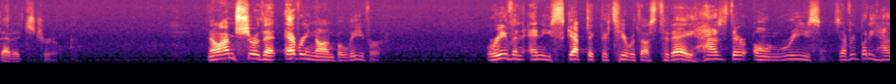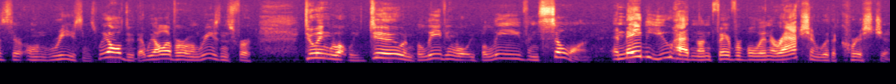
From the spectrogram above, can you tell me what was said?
that it's true. Now, I'm sure that every non believer, or even any skeptic that's here with us today, has their own reasons. Everybody has their own reasons. We all do that. We all have our own reasons for doing what we do and believing what we believe and so on. And maybe you had an unfavorable interaction with a Christian.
